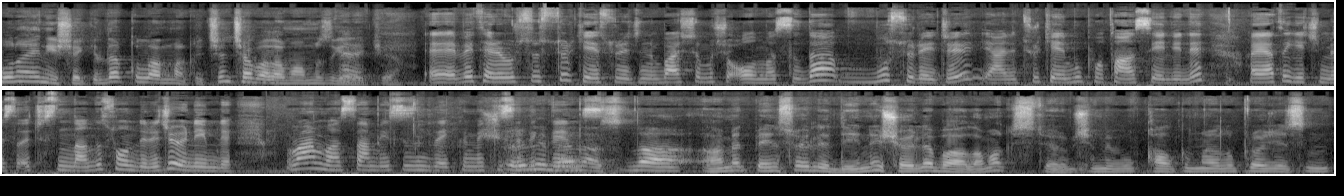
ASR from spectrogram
Bunu en iyi şekilde kullanmak için çabalamamız gerekiyor. Ee, ve terörsüz Türkiye sürecinin başlamış olması da bu süreci yani Türkiye'nin bu potansiyelini hayata geçirmesi açısından da son derece önemli. Var mı Hasan Bey sizin de eklemek Şöyle ben istedikleriniz? aslında Ahmet Bey'in söylediğini şöyle bağlamak istiyorum. Şimdi bu kalkınma yolu projesinin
